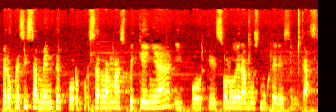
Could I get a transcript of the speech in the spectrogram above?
pero precisamente por, por ser la más pequeña y porque solo éramos mujeres en casa.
